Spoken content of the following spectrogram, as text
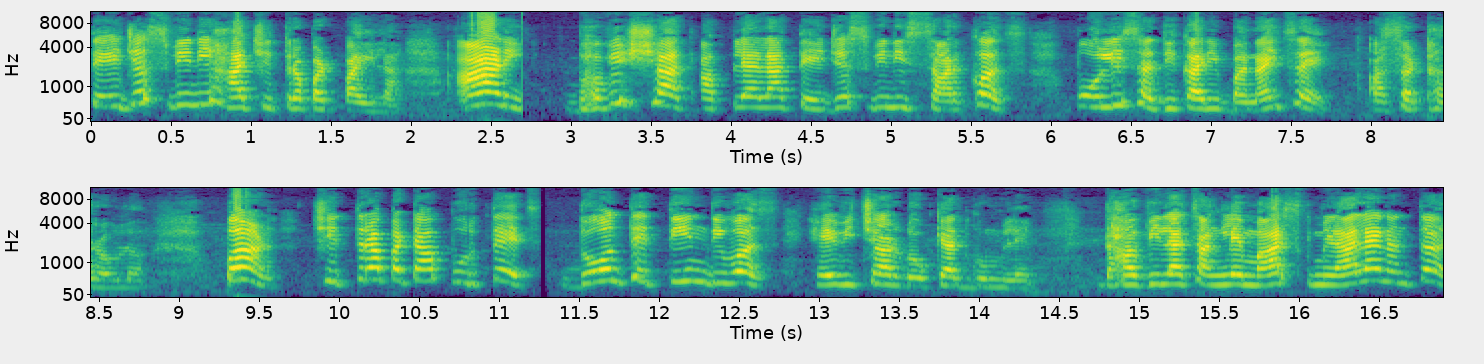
तेजस्विनी हा चित्रपट पाहिला आणि भविष्यात आपल्याला तेजस्विनी सारखंच पोलीस अधिकारी बनायचंय असं ठरवलं. पण चित्रपटापुरतेच दोन ते तीन दिवस हे विचार डोक्यात घुमले. दहावीला चांगले मार्क्स मिळाल्यानंतर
